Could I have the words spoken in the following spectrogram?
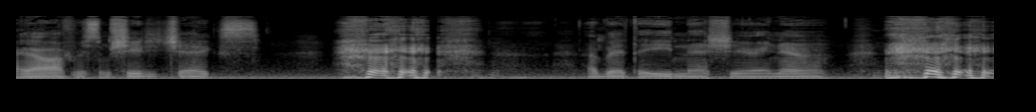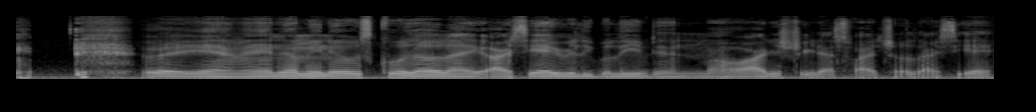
I got offered some shitty checks. I bet they eating that shit right now. but yeah, man. I mean, it was cool though. Like RCA really believed in my whole artistry. That's why I chose RCA.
